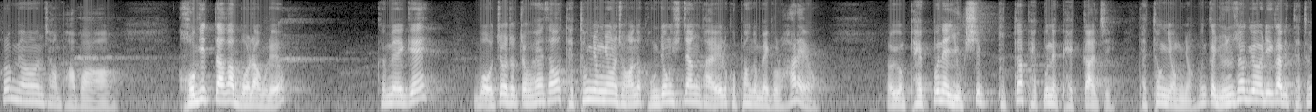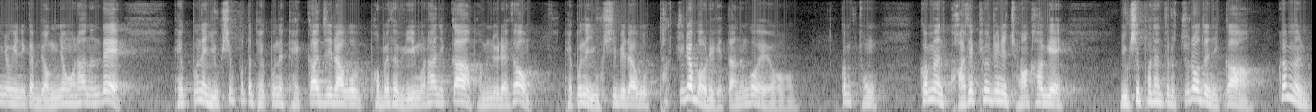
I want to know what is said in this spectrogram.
그러면 잠 봐봐. 거기다가 뭐라고 그래요? 금액에 뭐 어쩌고저쩌고 해서 대통령령을 정하는 공정시장 가율을 곱한 금액으로 하래요. 여기 100분의 60부터 100분의 100까지 대통령령. 그러니까 윤석열이가 대통령이니까 명령을 하는데 100분의 60부터 100분의 100까지라고 법에서 위임을 하니까 법률에서 100분의 60이라고 팍 줄여버리겠다는 거예요. 그럼 종, 그러면 과세 표준이 정확하게 60%로 줄어드니까 그러면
